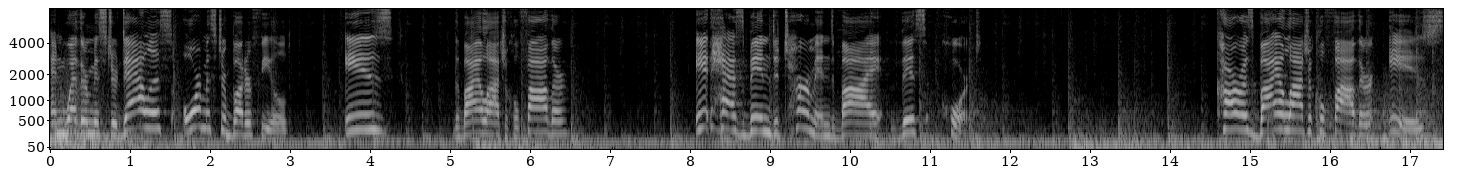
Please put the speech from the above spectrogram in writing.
and whether Mr. Dallas or Mr. Butterfield is the biological father it has been determined by this court. Kara's biological father is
